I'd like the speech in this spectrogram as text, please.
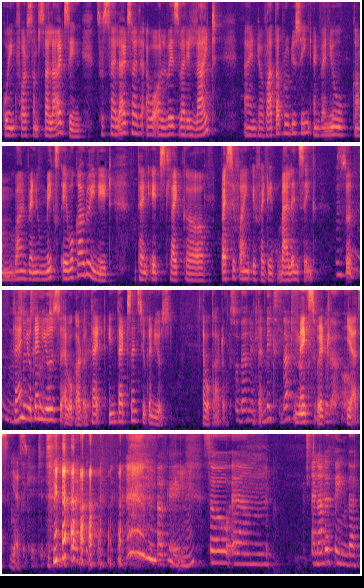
going for some salads in. So salads are are always very light and uh, vata producing. And when you combine when you mix avocado in it then it's like uh, pacifying effect it balancing. So Mhm, then so you can good. use avocado. That in that sense you can use avocado So then you can mix that mix with that. Oh, yes yes okay. So um, another thing that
